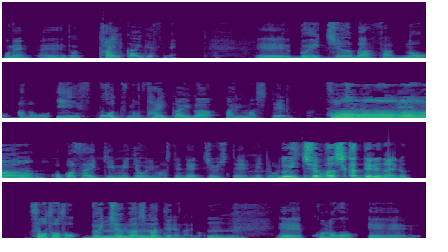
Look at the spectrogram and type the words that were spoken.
ごめん、えっ、と、大会ですね。えー VTuber さんの、あの、e スポーツの大会がありまして、そちらの鳥あはー、ここ最近見ておりまして、熱中して見ております。VTuber しか出れないの？そうそうそう。VTuber しか出れないの。うん。えーこの、えー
